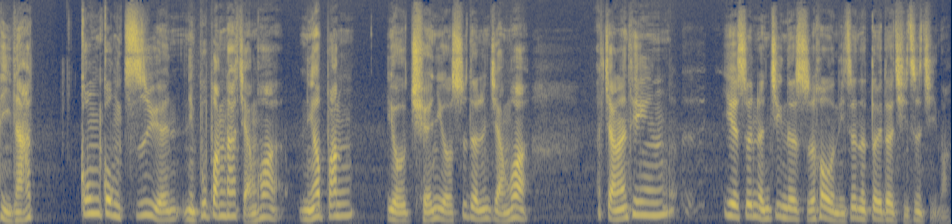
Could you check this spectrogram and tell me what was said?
你拿公共资源，你不帮他讲话，你要帮有权有势的人讲话，讲难听，夜深人静的时候，你真的对得起自己吗？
